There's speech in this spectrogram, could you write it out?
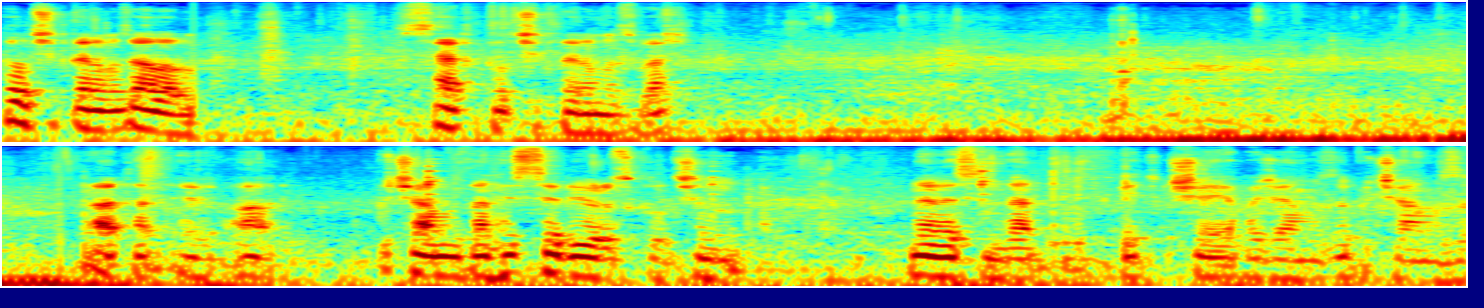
kılçıklarımızı alalım. Sert kılçıklarımız var. Zaten e, bıçağımızdan hissediyoruz kılçığın neresinden şey yapacağımızı, bıçağımızı.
